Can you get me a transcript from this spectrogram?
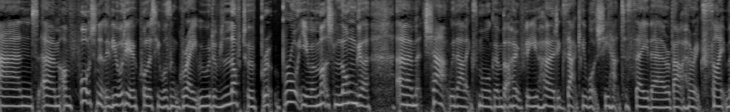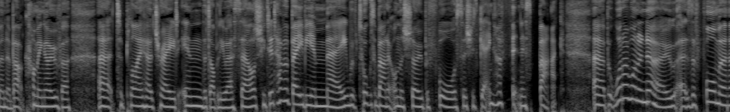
And um, unfortunately, the audio quality wasn't great. We would have loved to have br- brought you a much longer um, chat with Alex Morgan, but hopefully, you heard exactly what she had to say there about her excitement about coming over uh, to ply her trade in the WSL. She did have a baby in May. We've talked about it on the show before, so she's getting her fitness back. Uh, but what I want to know, as a former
